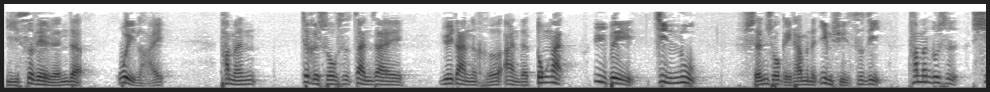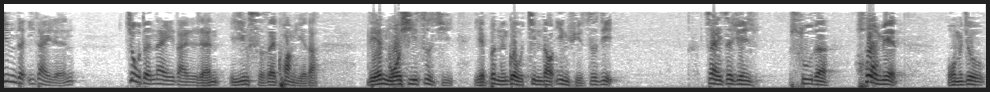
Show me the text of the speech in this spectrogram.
以色列人的未来，他们这个时候是站在约旦河岸的东岸，预备进入神所给他们的应许之地。他们都是新的一代人。旧的那一代的人已经死在旷野了，连摩西自己也不能够进到应许之地。在这卷书的后面，我们就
